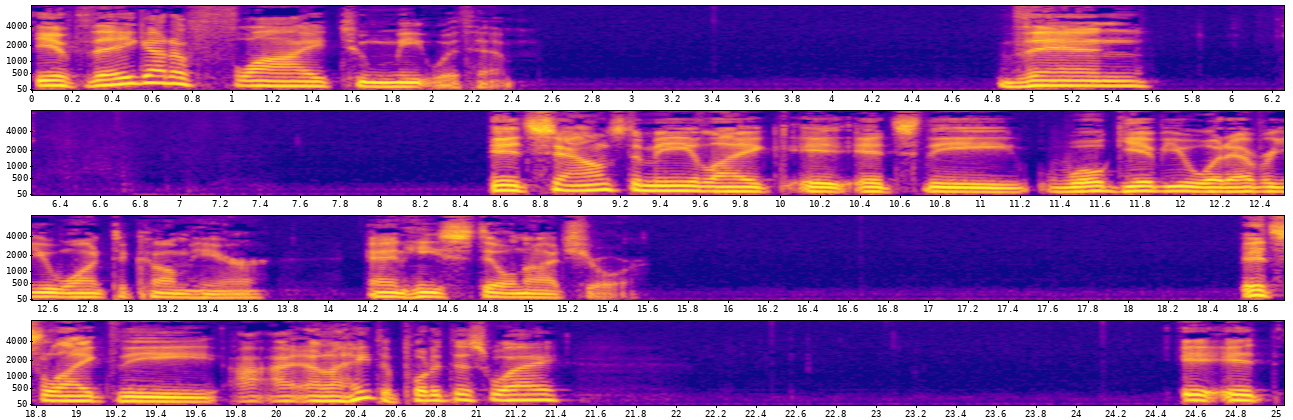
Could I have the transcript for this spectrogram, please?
if they got to fly to meet with him, then it sounds to me like it, it's the we'll give you whatever you want to come here, and he's still not sure. It's like the, I, and I hate to put it this way. It, it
